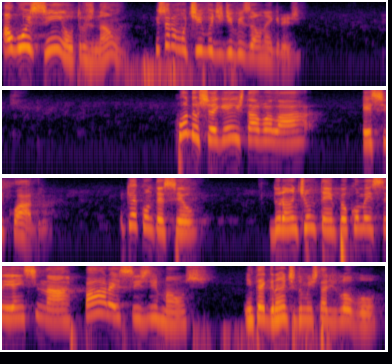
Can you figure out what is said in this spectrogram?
Alguns sim, outros não. Isso era motivo de divisão na igreja. Quando eu cheguei, estava lá esse quadro. O que aconteceu? Durante um tempo eu comecei a ensinar para esses irmãos, integrantes do Ministério de Louvor,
